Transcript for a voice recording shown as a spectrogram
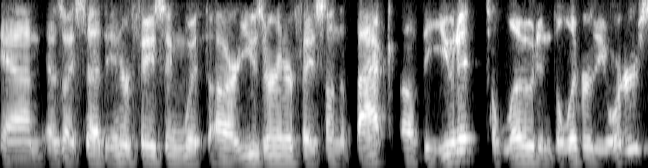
and as I said, interfacing with our user interface on the back of the unit to load and deliver the orders.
